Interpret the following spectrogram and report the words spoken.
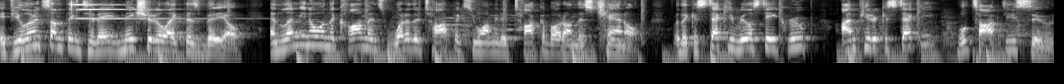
If you learned something today, make sure to like this video and let me know in the comments what other topics you want me to talk about on this channel. For the Kostecki Real Estate Group, I'm Peter Kostecki. We'll talk to you soon.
